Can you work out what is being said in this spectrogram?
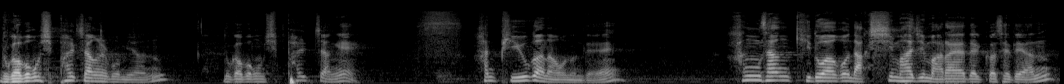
누가복음 18장을 보면 누가복음 18장에 한 비유가 나오는데 항상 기도하고 낙심하지 말아야 될 것에 대한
